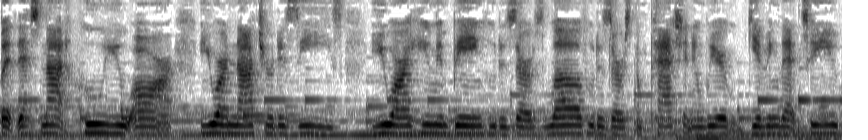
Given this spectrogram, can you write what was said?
But that's not who you are. You are not your disease. You are a human being who deserves love, who deserves compassion, and we are giving that to you.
